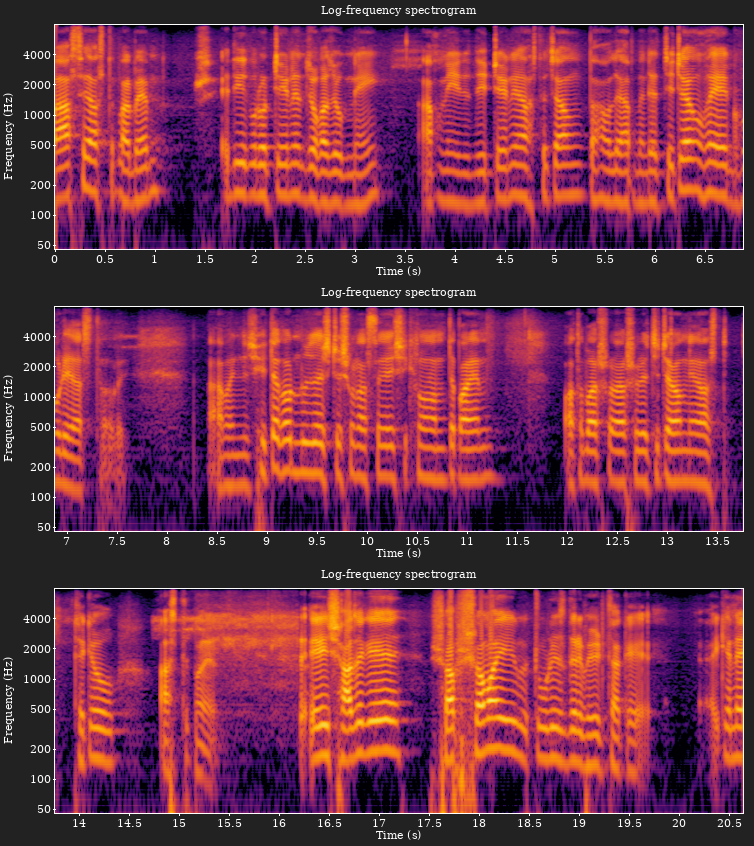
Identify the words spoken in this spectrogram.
বাসে আসতে পারবেন। এদিকে কোনো ট্রেনের যোগাযোগ নেই। আপনি যদি ট্রেনে আসতে চান, তাহলে আপনাকে চিটাং হয়ে ঘুরে আসতে হবে। আপনি সীতাকুণ্ড যে স্টেশন আছে, সেখানেও নামতে পারেন, অথবা সরাসরি চিটাংয়ে থেকেও আসতে পারেন। এই সাজেকে সবসময় ট্যুরিস্টদের ভিড় থাকে। এখানে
